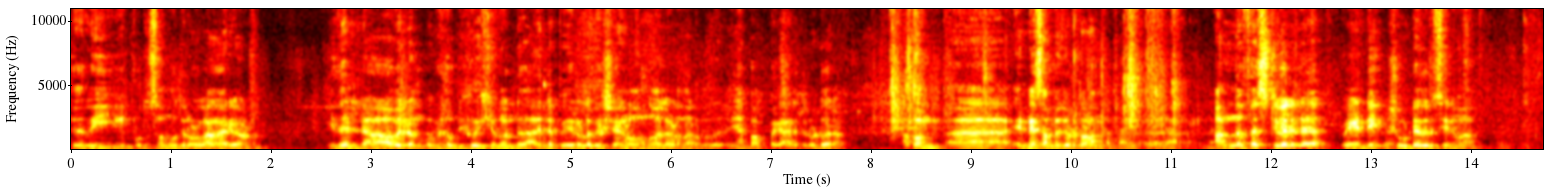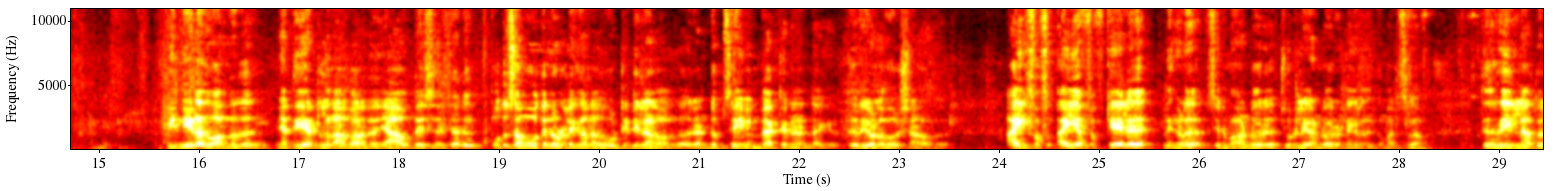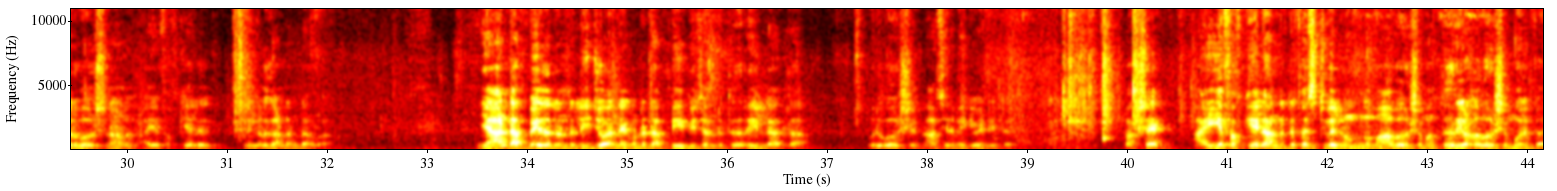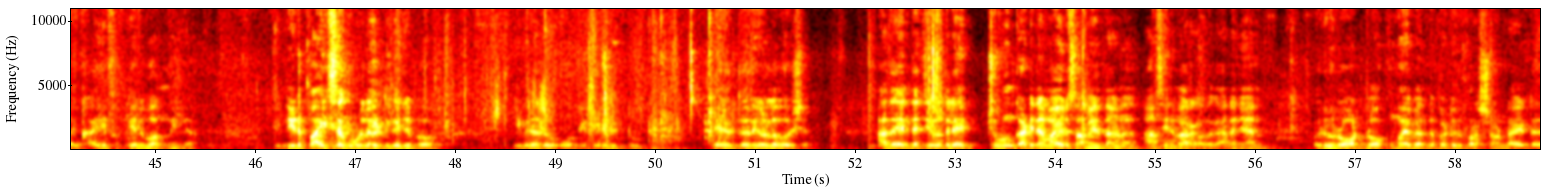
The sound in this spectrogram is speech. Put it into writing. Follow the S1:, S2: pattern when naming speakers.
S1: തെറി ഈ പൊതുസമൂഹത്തിലുള്ള കാര്യമാണ്. ഇതെല്ലാവരും ഇവിടെ ഉപയോഗിക്കുന്നുണ്ട്. അതിന്റെ പേരുള്ള വിഷയങ്ങളൊന്നും അല്ല ഇവിടെ നടന്നത്. ഞാൻ പപ്പ കാര്യത്തിലോട്ട് വരാം. അപ്പം എന്നെ സംബന്ധിച്ചിടത്തോളം അന്ന് ഫെസ്റ്റിവലിന് വേണ്ടി ഷൂട്ട് ചെയ്തൊരു സിനിമ. പിന്നീട് അത് വന്നത് ഞാൻ തിയേറ്ററിൽ നിന്നാണ് പറഞ്ഞത്. ഞാൻ ഉദ്ദേശിച്ചത് വെച്ചാൽ പൊതുസമൂഹത്തിന്റെ ഉള്ളിൽ നിന്നാണ്. ഒ ടി ടിയിലാണ് വന്നത്. രണ്ടും സെയിം ഇമ്പാക്ട് തന്നെയാണ് ഉണ്ടാക്കിയത്. തെറിയുള്ള വേർഷനാണ് വന്നത്. I F I F F കെയിൽ നിങ്ങൾ സിനിമ കണ്ടവർ ചുരുളി കണ്ടവരുണ്ടെങ്കിൽ നിങ്ങൾക്ക് മനസ്സിലാവും. തെറി ഇല്ലാത്തൊരു വേർഷനാണ് ഐ എഫ് എഫ് കെയിൽ നിങ്ങൾ കണ്ടിട്ടുണ്ടാവുക. ഞാൻ ഡബ് ചെയ്തിട്ടുണ്ട്. ലിജോ എന്നെ കൊണ്ട് ഡബ് ചെയ്യിപ്പിച്ചിട്ടുണ്ട്. തെറി ഇല്ലാത്ത ഒരു വേർഷൻ ആ സിനിമയ്ക്ക് വേണ്ടിയിട്ട്. പക്ഷേ ഐ എഫ് എഫ് കെയിൽ അന്നിട്ട് ഫെസ്റ്റിവലിനൊന്നും ആ വേർഷൻ തെറിയുള്ള വേർഷൻ പോലും ഐ എഫ് എഫ് കെയിൽ വന്നില്ല. പിന്നീട് പൈസ കൂടുതൽ കിട്ടിക്കഴിഞ്ഞപ്പോൾ ഇവരത് ഒ ടി ടിയിൽ വിട്ടു. തെറിയുള്ള വേർഷൻ. അത് എന്റെ ജീവിതത്തിലെ ഏറ്റവും കഠിനമായ ഒരു സമയത്താണ് ആ സിനിമ ഇറങ്ങുന്നത്. കാരണം ഞാൻ ഒരു റോഡ് ബ്ലോക്കുമായി ബന്ധപ്പെട്ട ഒരു പ്രശ്നം ഉണ്ടായിട്ട്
